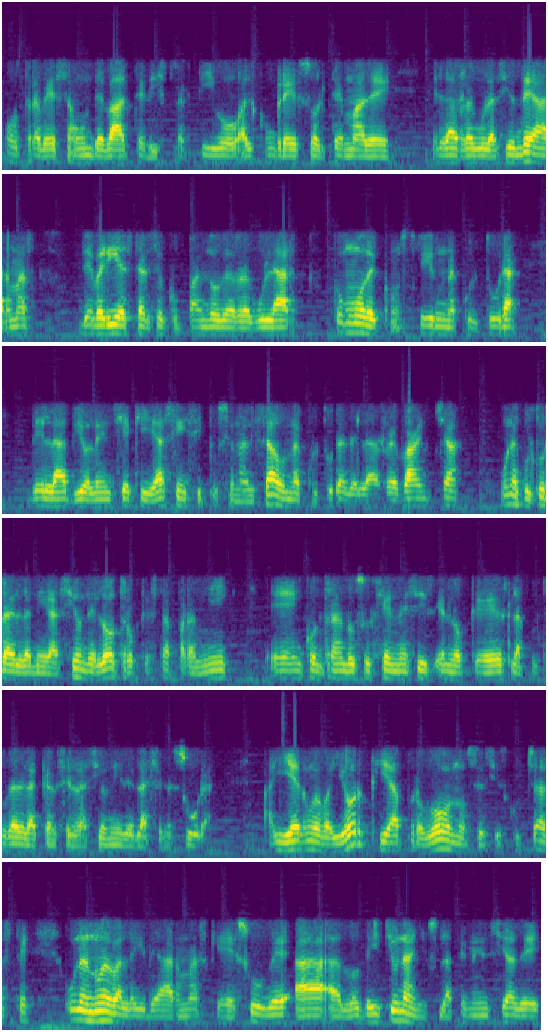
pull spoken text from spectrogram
otra vez a un debate distractivo al Congreso el tema de la regulación de armas, debería estarse ocupando de regular cómo de construir una cultura de la violencia que ya se ha institucionalizado, una cultura de la revancha, una cultura de la negación del otro que está para mí eh, encontrando su génesis en lo que es la cultura de la cancelación y de la censura. Ayer Nueva York ya aprobó, no sé si escuchaste, una nueva ley de armas que sube a, los 21 años la tenencia de,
